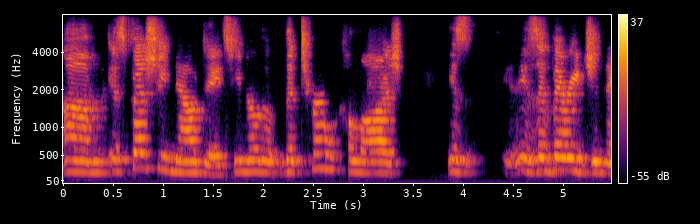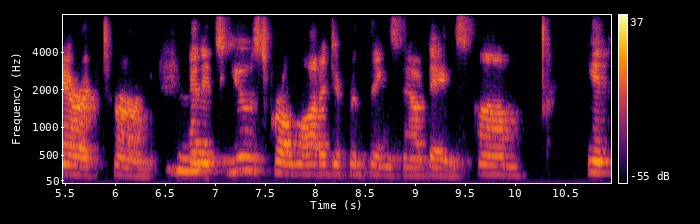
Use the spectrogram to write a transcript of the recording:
Um, especially nowadays, you know, the, the term collage is is a very generic term mm-hmm. and it's used for a lot of different things nowadays. Um, it,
